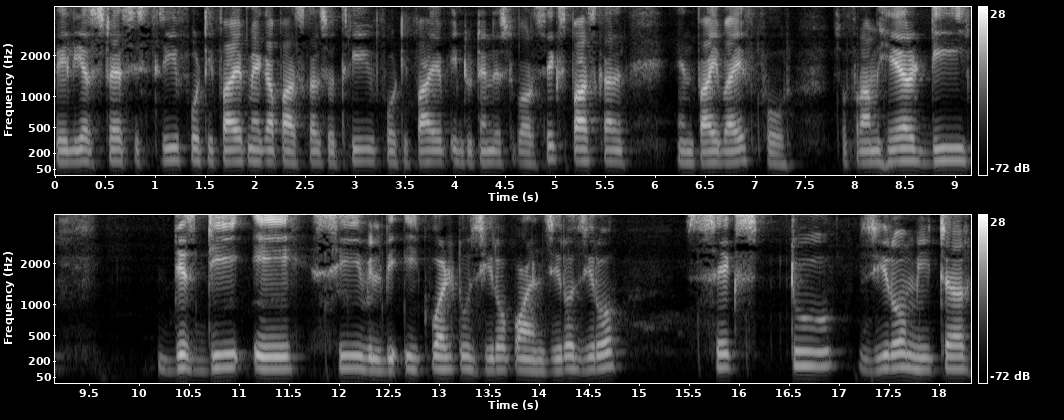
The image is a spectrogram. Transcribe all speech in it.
failure stress is 345 megapascal so 345 into 10 is to power 6 pascal and pi by 4 so from here d this DAC will be equal to 0 0.00620 meter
